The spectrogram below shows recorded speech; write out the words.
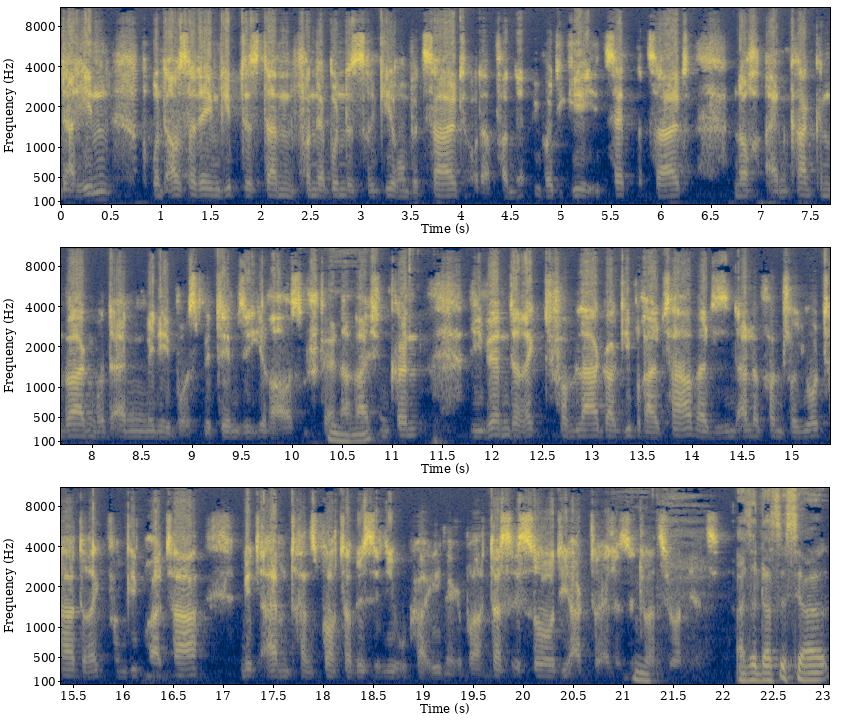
dahin. Und außerdem gibt es dann von der Bundesregierung bezahlt oder von der, über die GIZ bezahlt noch einen Krankenwagen und einen Minibus, mit dem sie ihre Außenstellen mhm. erreichen können. Die werden direkt vom Lager Gibraltar, weil die sind alle von Toyota, direkt von Gibraltar mit einem Transporter bis in die Ukraine gebracht. Das ist so die aktuelle Situation mhm. jetzt. Also das ist ja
